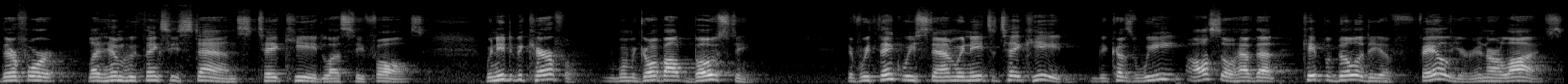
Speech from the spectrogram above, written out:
Therefore, let him who thinks he stands take heed lest he falls. We need to be careful when we go about boasting. If we think we stand, we need to take heed because we also have that capability of failure in our lives.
